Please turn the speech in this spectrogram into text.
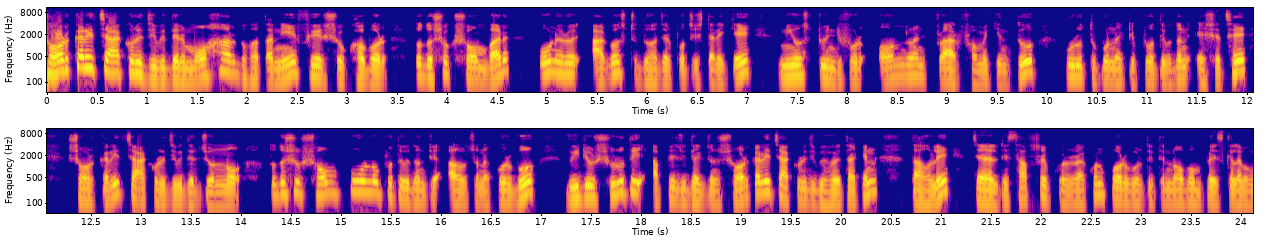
সরকারি চাকরিজীবীদের মহার্ঘ ভাতা নিয়ে ফের সুখবর। তো দর্শক, সোমবার পনেরোই আগস্ট দু পঁচিশ তারিখে নিউজ টোয়েন্টি ফোর অনলাইন প্ল্যাটফর্মে কিন্তু গুরুত্বপূর্ণ একটি প্রতিবেদন এসেছে সরকারি চাকরিজীবীদের জন্য। তো দর্শক, সম্পূর্ণ প্রতিবেদনটি আলোচনা করব। ভিডিওর শুরুতেই আপনি যদি একজন সরকারি চাকরিজীবী হয়ে থাকেন, তাহলে চ্যানেলটি সাবস্ক্রাইব করে রাখুন। পরবর্তীতে নবম পে স্কেল এবং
